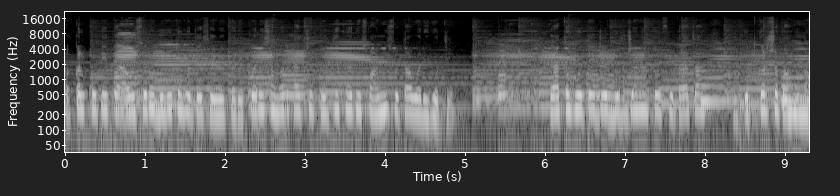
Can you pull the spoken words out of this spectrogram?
अक्कलकोटी ते अवसरी बहुत होते सेवेकरी. परी समर्थाची प्रीती खरी स्वामी सुतावरी होती. त्यात होते जे दुर्जन तो स्वतःचा उत्कर्ष पाहून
